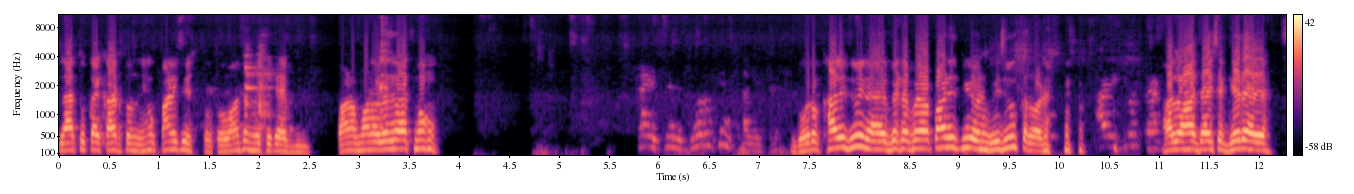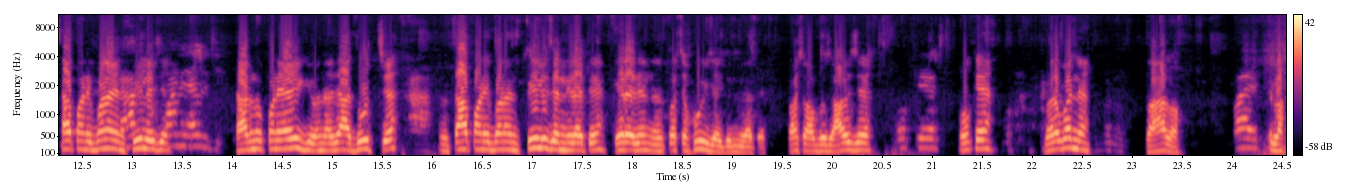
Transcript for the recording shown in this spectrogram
એટલે આ તું કઈ કાઢતો નહીં હું પાણી પીશ તો વાંધો વાંધો નથી કઈ પાણો પાણો રહેશે હાથમાં હું? ગોરો ખાલી જ હોય ને બેઠા બેઠા પાણી પીવાનું બીજું શું કરવાનું? હાલો આ જાય છે ઘેરે ચા પાણી બનાવીને પી લેજે. ધારનું પાણી આવી ગયું. અને આ દૂધ છે. ચા પાણી બનાવીને પી લેજે નિરાતે ઘેરે જઈને પછી સુઈ જાય નિરાતે. પાછો આ બધું આવી જાય. ઓકે? બરોબર ને? તો હાલો. એલા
